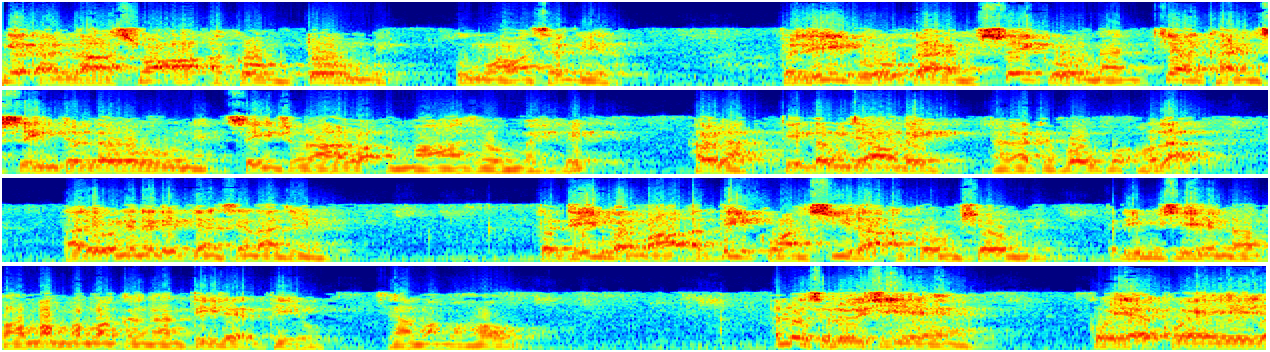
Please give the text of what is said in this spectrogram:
ငှက်အလားစွမ်းအားအကုန်တုံးတယ်ဥမာပါဆက်ပေးတာတတိကိုကံစိတ်ကိုနိုင်ကြန့်ခိုင်စိန်တလုံးနဲ့စိန်ဆိုတာတော့အမာဆုံးပဲလေဟုတ်လားဒီသုံးချောင်းလေး ဒါကတပုတ်ပေါ့ဟုတ်လားဒါလေးကိုနည်းနည်းလေးပြန်စဉ်းစားကြည့်တတိမမအတိကွာရှိတာအကုန်ရှုံးတယ်တတိမရှိရင်တော့ဘာမှမမကန်ကန်တီးတဲ့အတိကိုရမှာမဟုတ်အဲ့လိုဆိုလို့ရှိရင်ကိုယ့်ရဲ့အခွင့်အရေးရ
